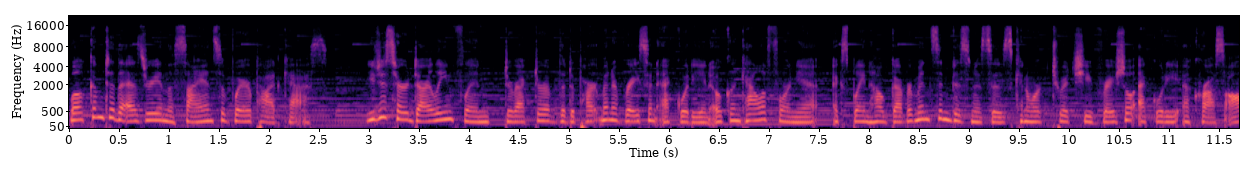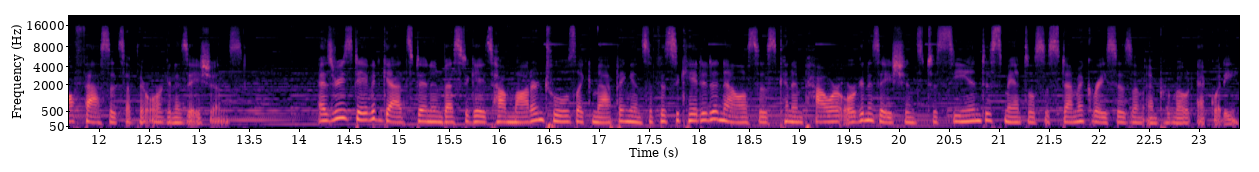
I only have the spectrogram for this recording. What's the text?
Welcome to the Esri and the Science of Where podcast. You just heard Darlene Flynn, Director of the Department of Race and Equity in Oakland, California, explain how governments and businesses can work to achieve racial equity across all facets of their organizations. Esri's David Gadsden investigates how modern tools like mapping and sophisticated analysis can empower organizations to see and dismantle systemic racism and promote equity.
